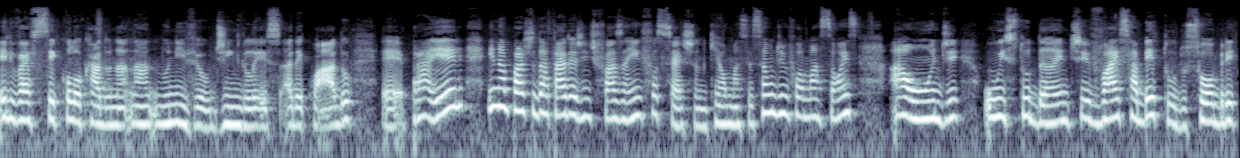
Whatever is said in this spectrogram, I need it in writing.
ele vai ser colocado na- na- no nível de inglês adequado para ele e na parte da tarde a gente faz a info session, que é uma sessão de informações aonde o estudante vai saber tudo sobre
